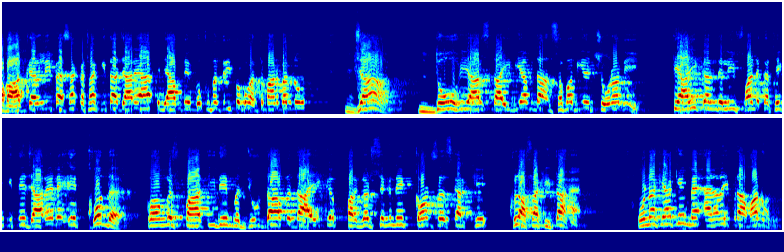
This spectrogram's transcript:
ਆਬਾਦ ਕਰਨ ਲਈ ਪੈਸਾ ਇਕੱਠਾ ਕੀਤਾ ਜਾ ਰਿਹਾ ਹੈ, ਪੰਜਾਬ ਦੇ ਮੁੱਖ ਮੰਤਰੀ ਭਗਵੰਤ ਮਾਨ ਵੱਲੋਂ? ਜਾਂ 2027 ਦੀਆਂ ਵਿਧਾਨ ਸਭਾ ਦੀਆਂ ਚੋਣਾਂ ਦੀ ਤਿਆਰੀ ਕਰਨ ਦੇ ਲਈ ਫੰਡ ਇਕੱਠੇ ਕੀਤੇ ਜਾ ਰਹੇ ਨੇ। ਇਹ ਖੁਦ ਕਾਂਗਰਸ ਪਾਰਟੀ ਦੇ ਮੌਜੂਦਾ ਵਿਧਾਇਕ ਪ੍ਰਗਟ ਸਿੰਘ ਨੇ ਕਾਨਫਰੰਸ ਕਰਕੇ ਖੁਲਾਸਾ ਕੀਤਾ ਹੈ। ਉਹਨਾਂ ਕਿਹਾ ਕਿ ਮੈਂ ਐਨਆਰਆਈ ਭਰਾਵਾਂ ਨੂੰ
